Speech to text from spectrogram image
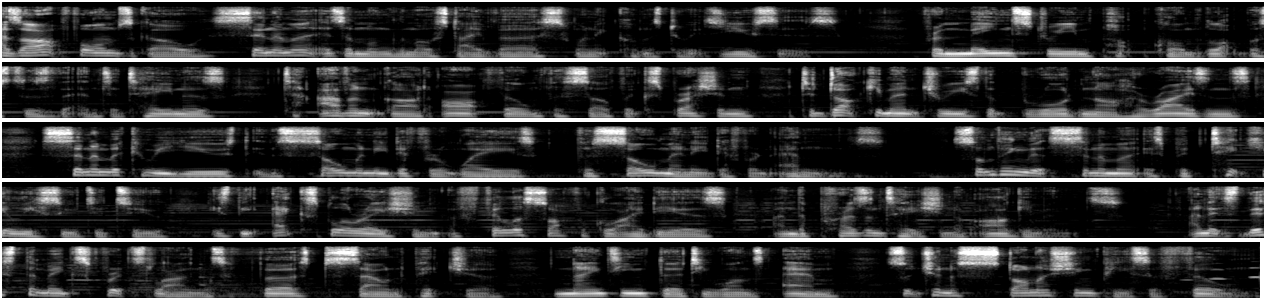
As art forms go, cinema is among the most diverse when it comes to its uses. From mainstream popcorn blockbusters that entertain us, to avant garde art film for self expression, to documentaries that broaden our horizons, cinema can be used in so many different ways for so many different ends. Something that cinema is particularly suited to is the exploration of philosophical ideas and the presentation of arguments. And it's this that makes Fritz Lang's first sound picture, 1931's M, such an astonishing piece of film.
